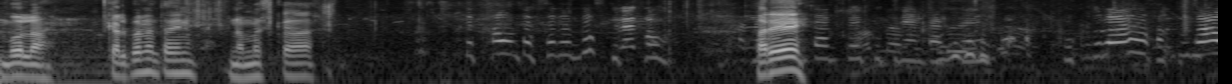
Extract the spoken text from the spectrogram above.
बोला कल्पना ताई नमस्कार. अरे टाकते कुत्र्याला टाकते ते तुला चावते ना ते सगळं. ते बघितलं खाली. बरं, कुत्र्याचं वळ आवाज दाखवा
